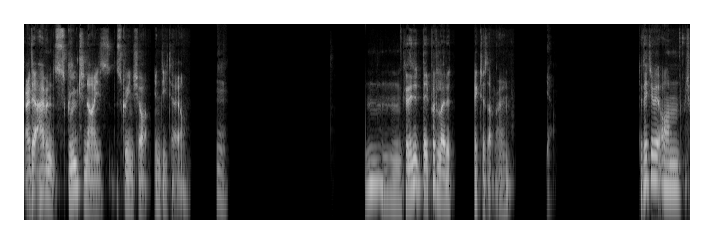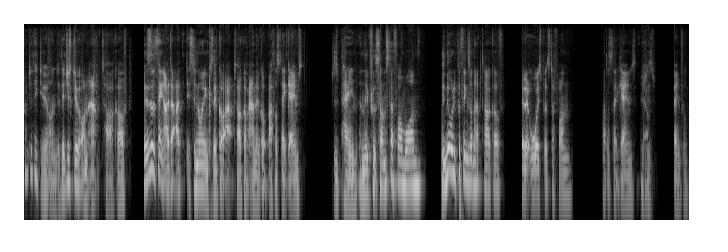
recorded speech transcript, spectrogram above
I, I haven't scrutinized the screenshot in detail. Hmm. Because they did, they put a load of pictures up, right? Yeah. Did they do it on which one did they do it on? Did they just do it on App Tarkov? This is the thing. I, I, it's annoying because they've got App Tarkov and they've got Battlestate games, which is a pain. And they put some stuff on one. They normally put things on App Tarkov. They don't always put stuff on Battlestate games, which Yeah. is painful.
